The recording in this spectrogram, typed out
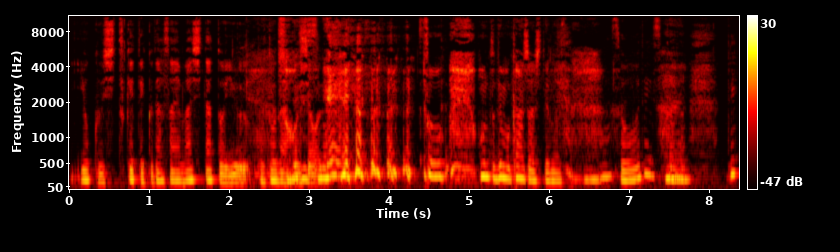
よくしつけてくださいましたということなんでしょうね。そう、ね、本当でも感謝してます。そうですか。はい、で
